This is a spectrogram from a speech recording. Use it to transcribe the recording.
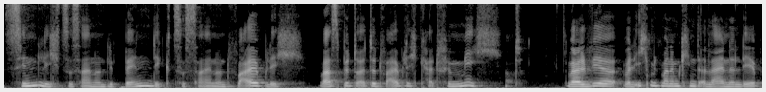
sinnlich zu sein und lebendig zu sein und weiblich. Was bedeutet Weiblichkeit für mich? Weil, wir, weil ich mit meinem Kind alleine lebe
